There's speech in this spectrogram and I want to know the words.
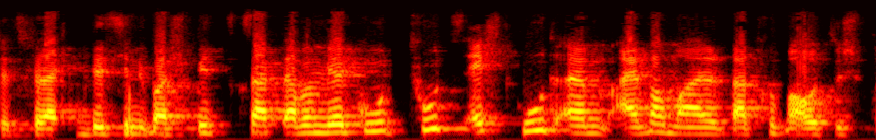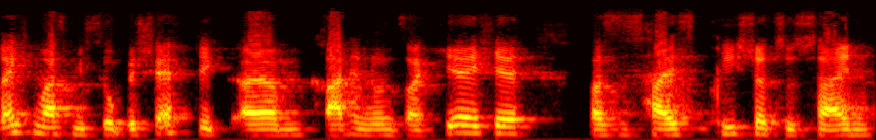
Jetzt vielleicht ein bisschen überspitzt gesagt, aber mir tut es echt gut, ähm, einfach mal darüber auch zu sprechen, was mich so beschäftigt, ähm, gerade in unserer Kirche, was es heißt, Priester zu sein,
